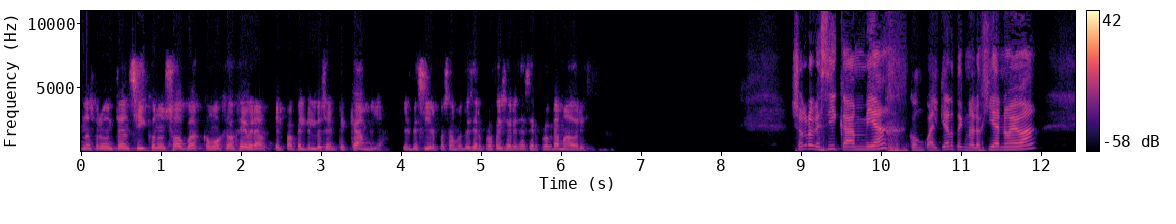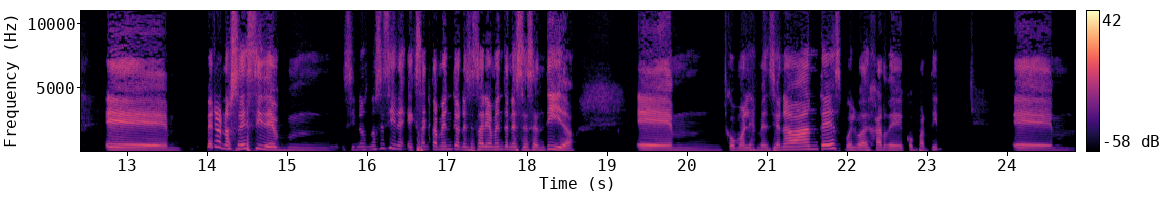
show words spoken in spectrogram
Nos preguntan si con un software como GeoGebra el papel del docente cambia, es decir, pasamos de ser profesores a ser programadores. Yo creo que sí cambia con cualquier tecnología nueva. Eh, pero no sé si de, mm, no, sé si exactamente o necesariamente en ese sentido. Em, como les mencionaba antes, vuelvo a dejar de compartir. Em,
